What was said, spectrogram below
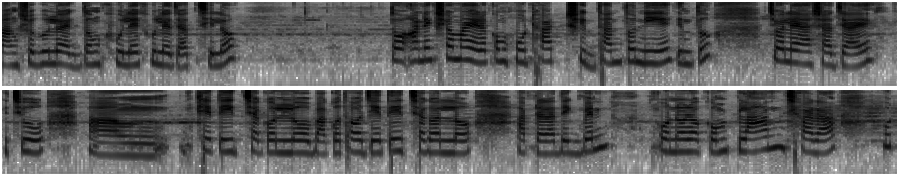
মাংসগুলো একদম খুলে খুলে যাচ্ছিল। তো অনেক সময় এরকম হুটহাট সিদ্ধান্ত নিয়ে কিন্তু চলে আসা যায়। কিছু খেতে ইচ্ছা করল বা কোথাও যেতে ইচ্ছা করল, আপনারা দেখবেন কোনো রকম প্ল্যান ছাড়া হুট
